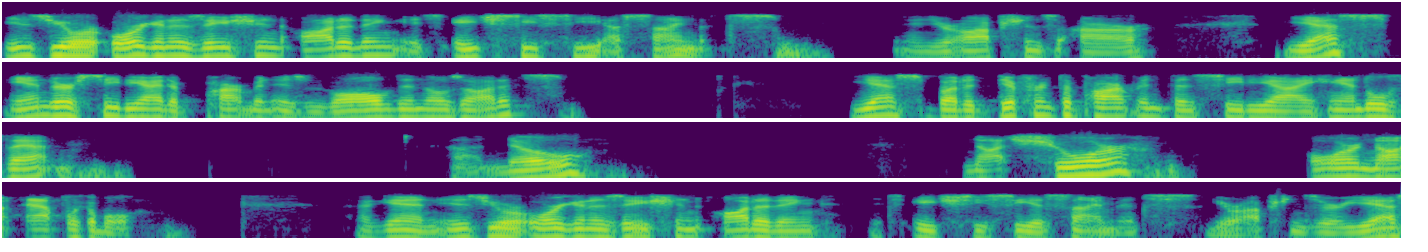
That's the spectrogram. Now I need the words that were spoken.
is your organization auditing its HCC assignments? And your options are yes, and our CDI department is involved in those audits. Yes, but a different department than CDI handles that. Uh, no, not sure, or not applicable. Again, is your organization auditing its HCC assignments? Your options are yes,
